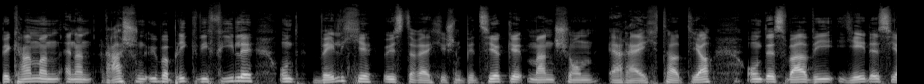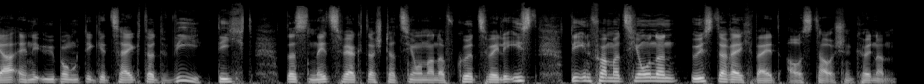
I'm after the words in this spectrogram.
bekam man einen raschen Überblick, wie viele und welche österreichischen Bezirke man schon erreicht hat, ja. Und es war wie jedes Jahr eine Übung, die gezeigt hat, wie dicht das Netzwerk der Stationen auf Kurzwelle ist, die Informationen österreichweit austauschen können.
